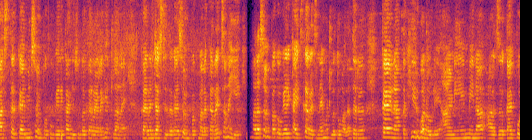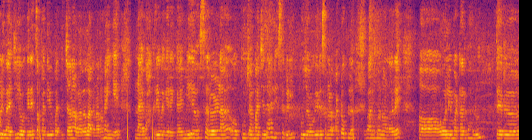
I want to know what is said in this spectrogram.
आज तर काय मी स्वयंपाक वगैरे काही सुद्धा करायला घेतला नाही. कारण जास्तीचा काय स्वयंपाक मला करायचा नाही आहे मला स्वयंपाक वगैरे काहीच करायचं नाही म्हटलं तुम्हाला. तर काय ना आता खीर बनवले आणि मी ना आज काय पोळी भाजी वगैरे चपाती विपातीच्या नादाला लागणार नाही आहे नाही भाकरी वगैरे काय. मी सरळ ना पूजा माझी झाली सगळी. पूजा वगैरे सगळं आटोपलं. भात बनवणार आहे. ओले मटार घालून. तर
